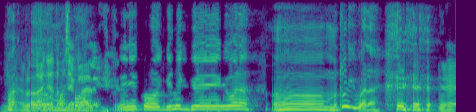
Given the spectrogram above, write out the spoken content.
Ya, lu eh, tanya Mas tanya Pol, balik. ini kalau gini gini gimana? Eh, menurut gimana? Ya.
